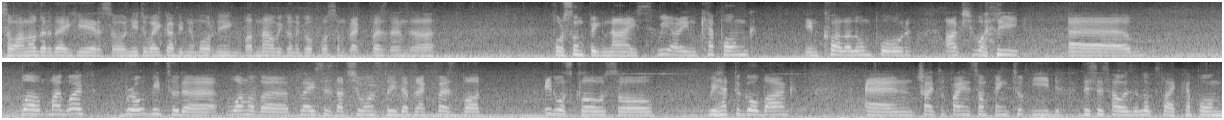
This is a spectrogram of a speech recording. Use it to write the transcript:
so another day here. So need to wake up in the morning. But now we're gonna go for some breakfast and uh, for something nice. We are in Kepong in Kuala Lumpur actually um, well my wife brought me to the one of the places that she wants to eat the breakfast but it was closed so we had to go back and try to find something to eat this is how it looks like Kepong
